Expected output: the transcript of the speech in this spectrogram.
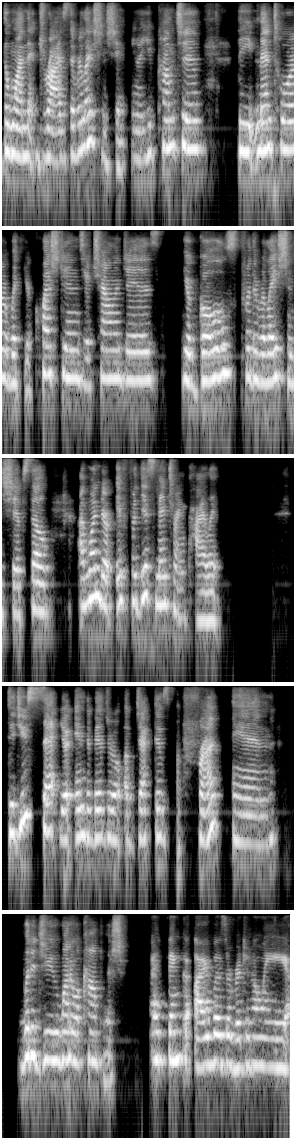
the one that drives the relationship. You know, you come to the mentor with your questions, your challenges, your goals for the relationship. So I wonder if for this mentoring pilot, did you set your individual objectives up front and what did you want to accomplish? I think I was originally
